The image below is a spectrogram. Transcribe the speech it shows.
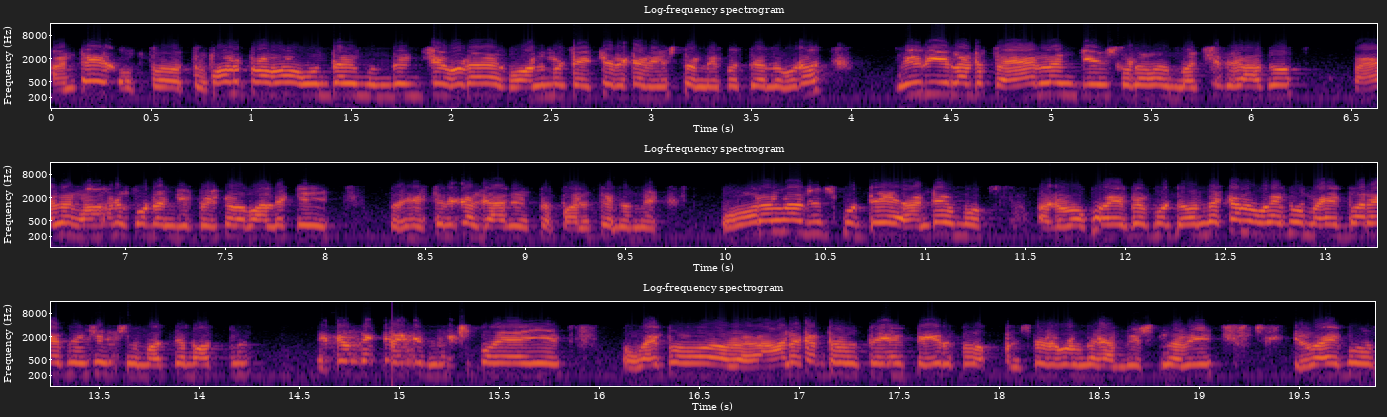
అంటే తుఫాను ప్రభావం ఉందని ముందు నుంచి కూడా గవర్నమెంట్ హెచ్చరిక చేస్తున్న నేపథ్యంలో కూడా మీరు ఇలాంటి ప్రయాణం చేసుకోవడం మంచిది కాదు ప్రయాణం ఆడకూడదని చెప్పి ఇక్కడ వాళ్ళకి హెచ్చరికలు జారీ చేసిన పరిస్థితి ఉంది. ఓవరాల్గా చూసుకుంటే అంటే మొ- అటు ఒకవైపు దొండకాలు ఒకవైపు మైబార్ మధ్య మాత్రం ఎక్కడికెక్కడ నిలిచిపోయాయి. ఒకవైపు ఆనకట్టలు పేరుతో పరిస్థితులు కూడా కనిపిస్తున్నవి ఇటువైపు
